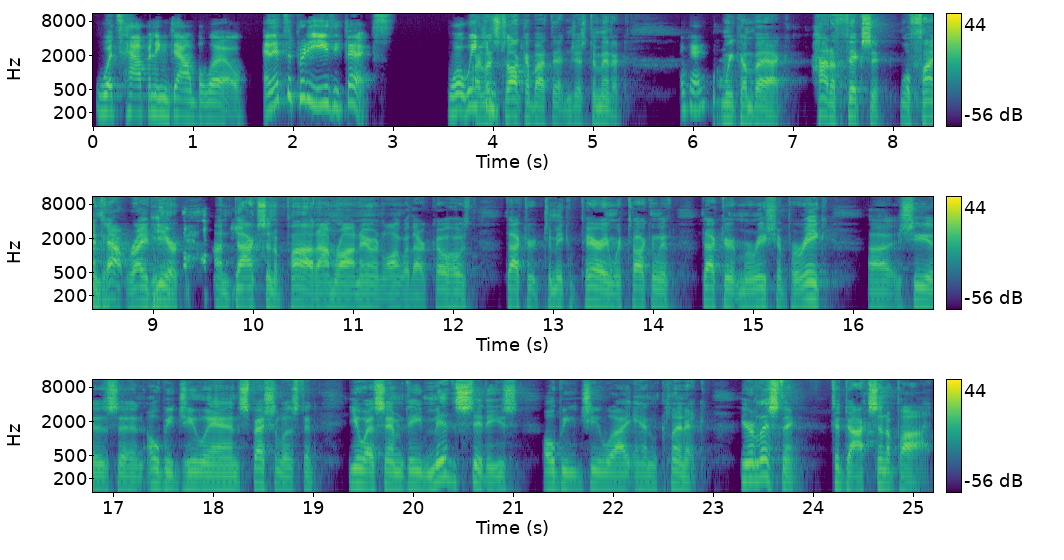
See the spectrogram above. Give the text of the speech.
what's happening down below. And it's a pretty easy fix. What we right, can let's talk about that in just a minute Okay. when we come back. How to fix it. We'll find out right here on Docs in a Pod. I'm Ron Aaron, along with our co host, Dr. Tamika Perry. And we're talking with Dr. Marisha Parikh. Uh, she is an OBGYN specialist at USMD Mid Cities OBGYN Clinic. You're listening to Docs in a Pod.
